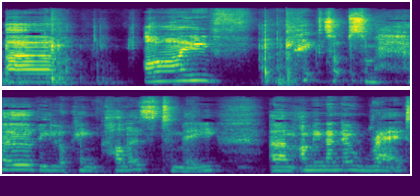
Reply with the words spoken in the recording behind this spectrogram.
Um, I've picked up some herby looking colours to me. Um, I mean, I know red,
